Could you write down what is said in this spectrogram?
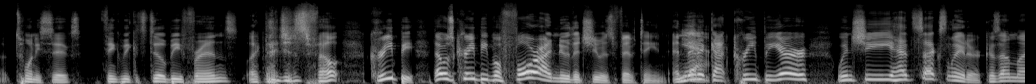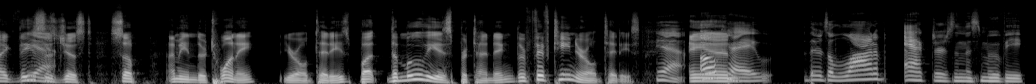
"Uh, 26. Think we could still be friends? Like that just felt creepy. That was creepy before I knew that she was 15. And then it got creepier when she had sex later cuz I'm like this Yeah. is just so I mean they're 20 year old titties, but the movie is pretending they're 15 year old titties. Yeah. And- okay. There's a lot of actors in this movie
